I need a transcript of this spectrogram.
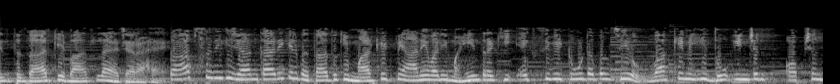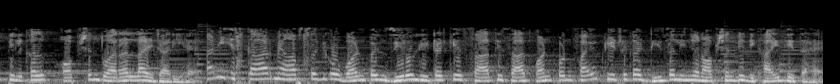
इंतज़ार के बाद लाया जा रहा है। तो आप सभी की जानकारी के लिए बता दो कि मार्केट में आने वाली महिंद्रा की एक्सीवी टू डबल ज़ीरो वाकई में ही दो इंजन ऑप्शन विकल्प ऑप्शन द्वारा लाई जा रही है। यानी इस कार में आप सभी को 1.0 लीटर के साथ ही साथ 1.5 लीटर का डीजल इंजन ऑप्शन भी दिखाई देता है।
